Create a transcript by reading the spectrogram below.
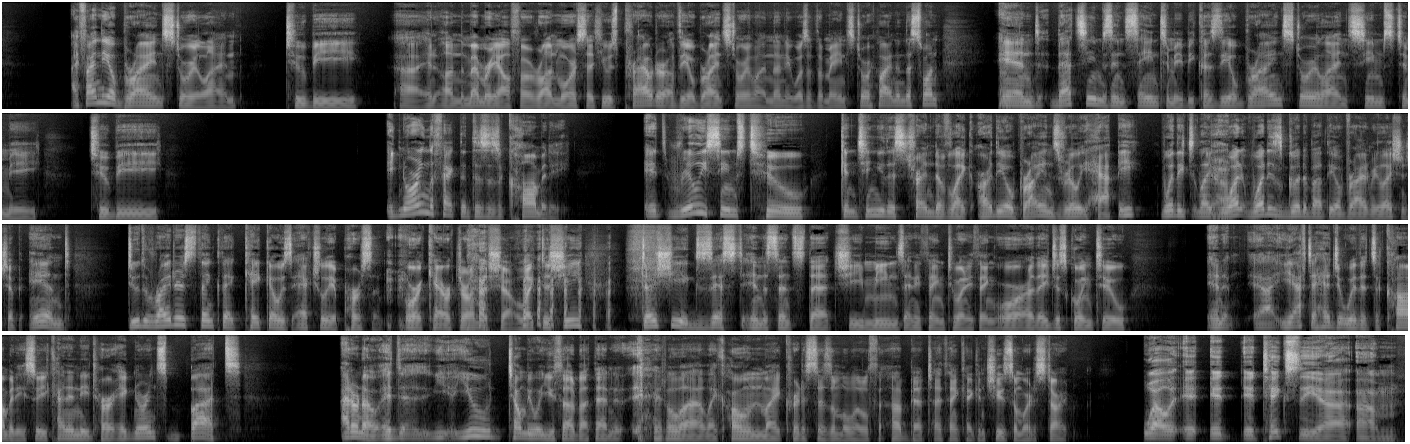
I find the O'Brien storyline to be uh, and on the Memory Alpha, Ron Moore said he was prouder of the O'Brien storyline than he was of the main storyline in this one. And that seems insane to me because the O'Brien storyline seems to me to be ignoring the fact that this is a comedy. It really seems to continue this trend of like, are the O'Briens really happy with each? Like, Yeah. what what is good about the O'Brien relationship? And do the writers think that Keiko is actually a person or a character on the show? Like, does she does she exist in the sense that she means anything to anything, or are they just going to? And uh, you have to hedge it with it's a comedy, so you kind of need her ignorance. But I don't know. It, uh, you, you tell me what you thought about that. And it, it'll uh, like hone my criticism a little th- a bit. I think I can choose somewhere to start. Well, it it it takes the uh, um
